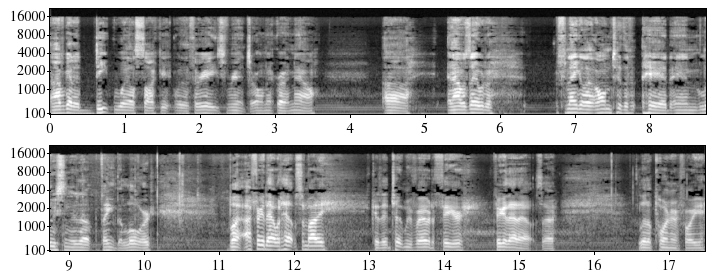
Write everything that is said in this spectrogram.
I've got a deep well socket with a 3 8 wrench on it right now. Uh, and I was able to finagle it onto the head and loosen it up, thank the Lord. But I figured that would help somebody because it took me forever to figure figure that out. So, a little pointer for you.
